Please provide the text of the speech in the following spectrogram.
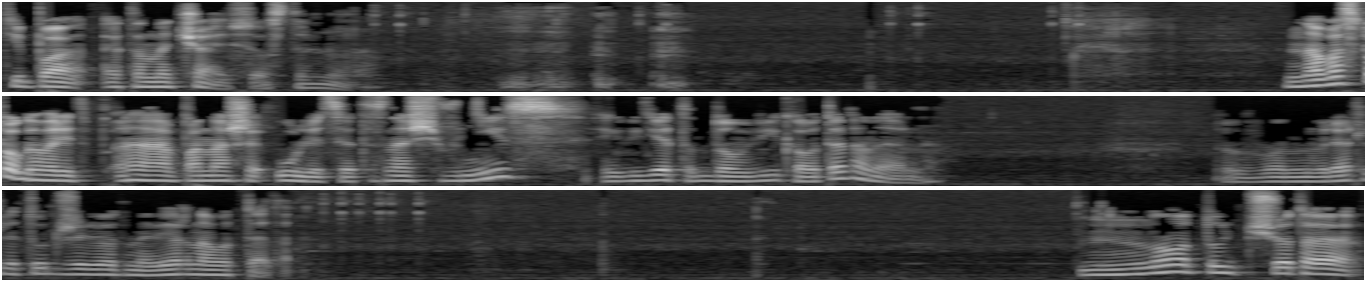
Типа это на чай все остальное. На восток, говорит, а, по нашей улице. Это значит вниз. И где-то дом Вика. Вот это, наверное. Он вряд ли тут живет, наверное, вот это. Но тут что-то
